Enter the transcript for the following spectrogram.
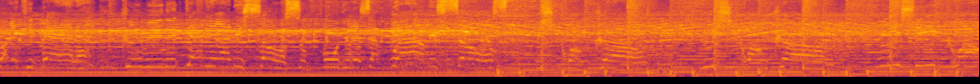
notre histoire était belle, comme une dernière indécence au fond du réservoir d'essence. Mais j'y crois encore, oui j'y crois encore, mais j'y crois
